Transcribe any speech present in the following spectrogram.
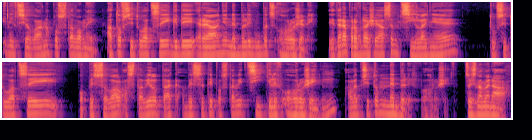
iniciována postavami a to v situaci, kdy reálně nebyly vůbec ohroženy. Je teda pravda, že já jsem cíleně tu situaci popisoval a stavil tak, aby se ty postavy cítily v ohrožení, ale přitom nebyly v ohrožení. Což znamená,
